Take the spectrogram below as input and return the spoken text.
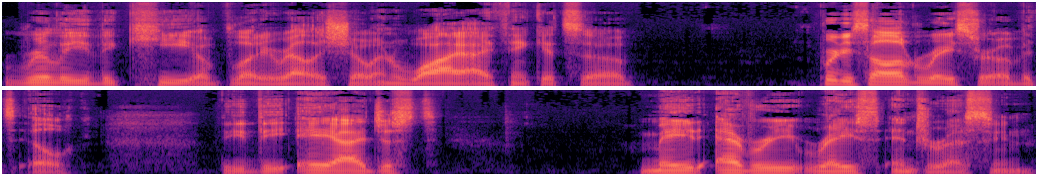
really the key of Bloody Rally Show and why I think it's a pretty solid racer of its ilk. The the AI just made every race interesting.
